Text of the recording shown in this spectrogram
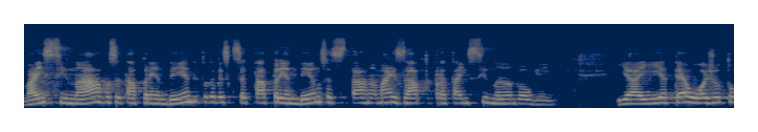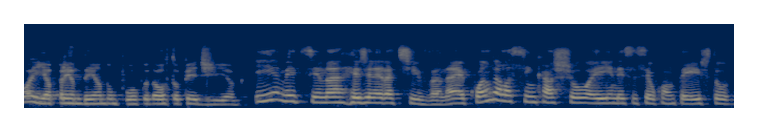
vai ensinar, você está aprendendo, e toda vez que você está aprendendo, você torna mais apto para estar tá ensinando alguém. E aí, até hoje, eu estou aí aprendendo um pouco da ortopedia. E a medicina regenerativa, né? Quando ela se encaixou aí nesse seu contexto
